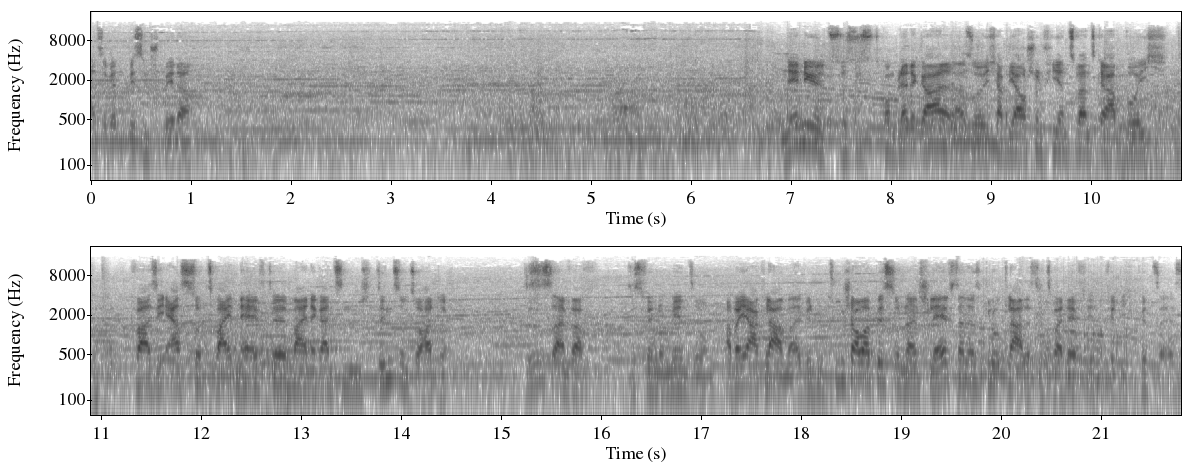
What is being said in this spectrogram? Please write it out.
Also wird ein bisschen später. Nee, Nils, das ist komplett egal. Also ich habe ja auch schon 24 gehabt, wo ich quasi erst zur zweiten Hälfte meine ganzen Stints und so hatte. Das ist einfach das Phänomen so. Aber ja, klar, weil wenn du Zuschauer bist und dann schläfst, dann ist klar, dass die zweite Hälfte für dich kürzer ist.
